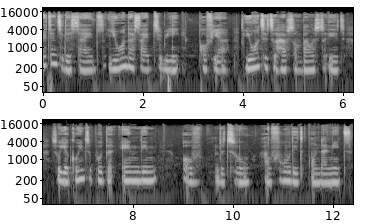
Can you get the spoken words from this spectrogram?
Getting to the sides, you want that side to be puffier. You want it to have some bounce to it. So you're going to put the ending of the tulle and fold it underneath.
